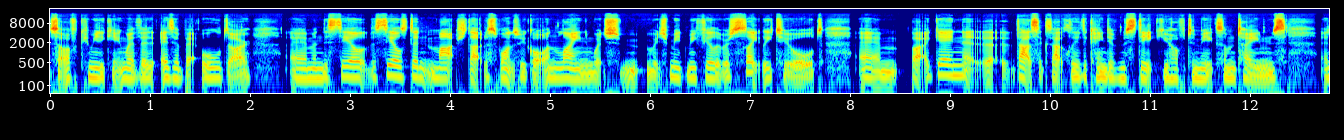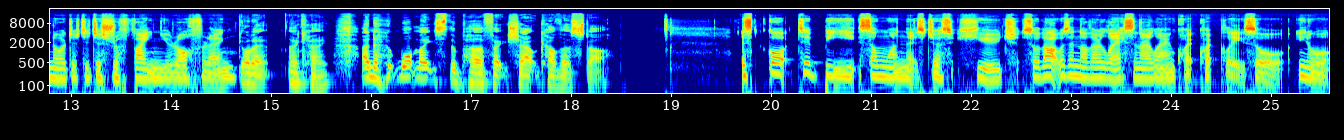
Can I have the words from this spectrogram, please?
sort of communicating with is a bit older, um, and the sale the sales didn't match that response we got online, which which made me feel it was slightly too old. Um, but again, uh, that's exactly the kind of mistake you have to make sometimes in order to just refine your offering. Got it. Okay. And what makes the perfect shout cover star? It's got to be someone that's just huge. So that was another lesson I learned quite quickly. So you know,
